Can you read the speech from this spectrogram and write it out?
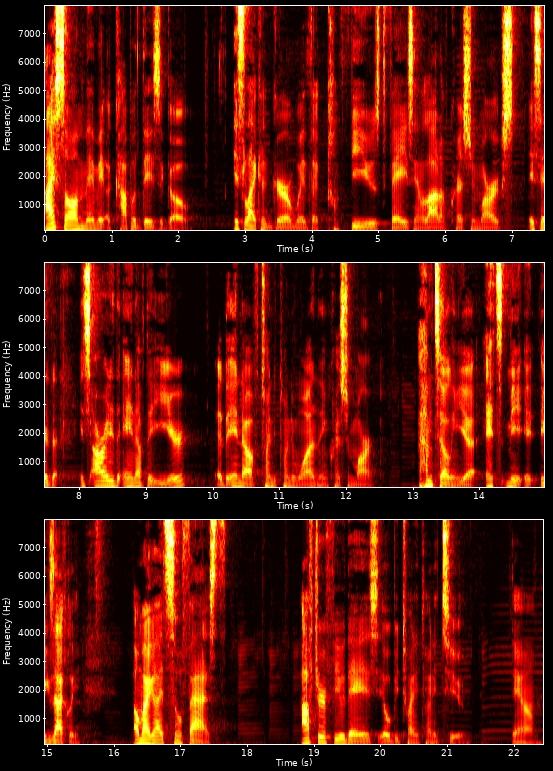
I saw a mimic a couple days ago. It's like a girl with a confused face and a lot of question marks. It said that it's already the end of the year, at the end of 2021 in question mark. I'm telling you, it's me, it, exactly. Oh my god, it's so fast. After a few days, it will be 2022. Damn.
